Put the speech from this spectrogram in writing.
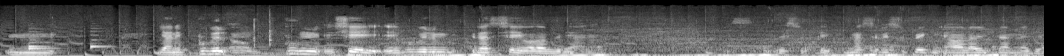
Hmm, yani bu bu şey e, bu bölüm biraz şey olabilir yani. Resurrect nasıl Resurrect hala yüklenmedi.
